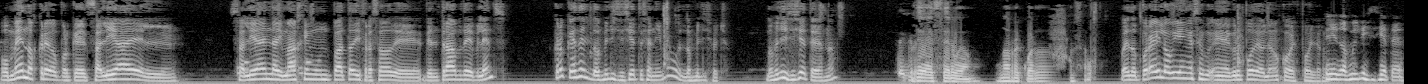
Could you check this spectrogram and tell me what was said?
O menos creo, porque salía el... Salía en la imagen un pata disfrazado de, del trap de Blends. Creo que es del 2017 ese anime o el 2018. 2017 es, ¿no? Debe ser, weón. No recuerdo. O sea, Bueno, por ahí lo vi en, ese, en el grupo de Hablemos con Spoiler. ¿no? Sí, 2017,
